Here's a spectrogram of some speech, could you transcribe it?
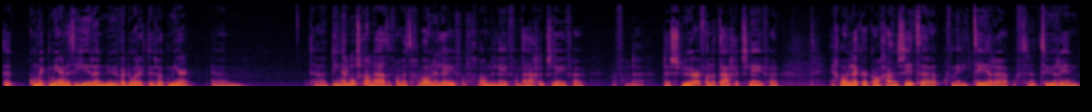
uh, kom ik meer in het hier en nu, waardoor ik dus ook meer um, uh, dingen los kan laten van het gewone leven, of gewone leven van het dagelijks leven, of van de, de sleur van het dagelijks leven. En gewoon lekker kan gaan zitten of mediteren of de natuur in.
